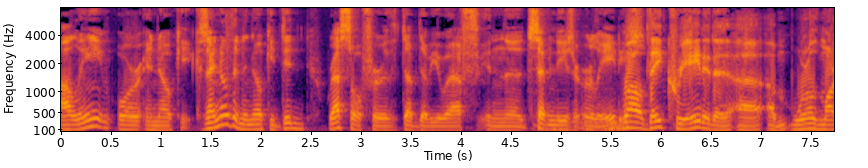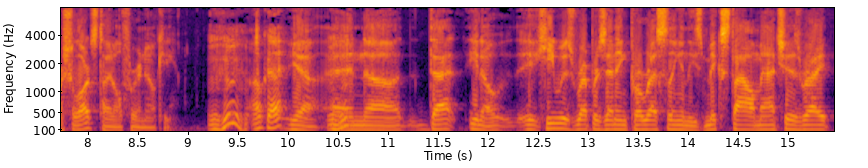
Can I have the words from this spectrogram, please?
Ali or Inoki? Because I know that Inoki did wrestle for the WWF in the 70s or early 80s. Well, they created a, a, a world martial arts title for Inoki. Mm-hmm. Okay. Yeah, mm-hmm. and uh, that you know he was representing pro wrestling in these mixed style matches, right?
